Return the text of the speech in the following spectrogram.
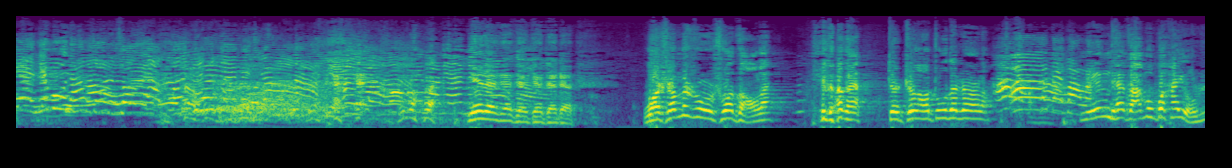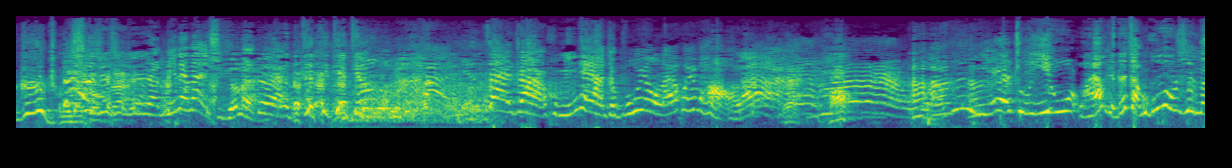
爷，您不能走啊！我今天还没讲呢。哎呀，我这年你这这这这这这，我什么时候说走了？你看看，这正好住在这儿了。啊，太棒了！明天咱们不还有日程呢？是是是是是，明天咱也去行了。对，挺挺挺挺好您在这儿，明天呀就不用来回跑了。好啊啊！爷爷住一屋，我还要给他讲故事呢。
